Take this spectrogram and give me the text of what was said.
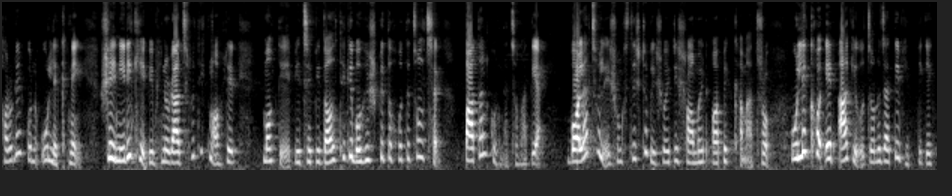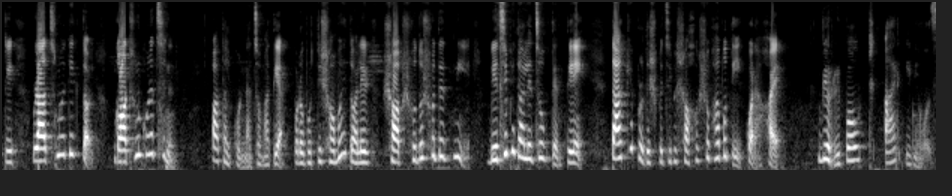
ধরনের কোনো উল্লেখ নেই। সেই নিরিখে বিভিন্ন রাজনৈতিক মহলের মতে বিজেপি দল থেকে বহিষ্কৃত হতে চলছেন পাতালকন্যা জমাতিয়া। বলা চলে, সংশ্লিষ্ট বিষয়টি সময়ের অপেক্ষা মাত্র। উল্লেখ্য, এর আগেও জনজাতি ভিত্তিক একটি রাজনৈতিক দল গঠন করেছিলেন পাতালকন্যা জমাতিয়া। পরবর্তী সময়ে দলের সব সদস্যদের নিয়ে বিজেপি দলে যোগ দেন তিনি। তাকে প্রদেশ বিজেপি সহ সভাপতি করা হয়। ব্যুরো রিপোর্ট আর ই নিউজ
